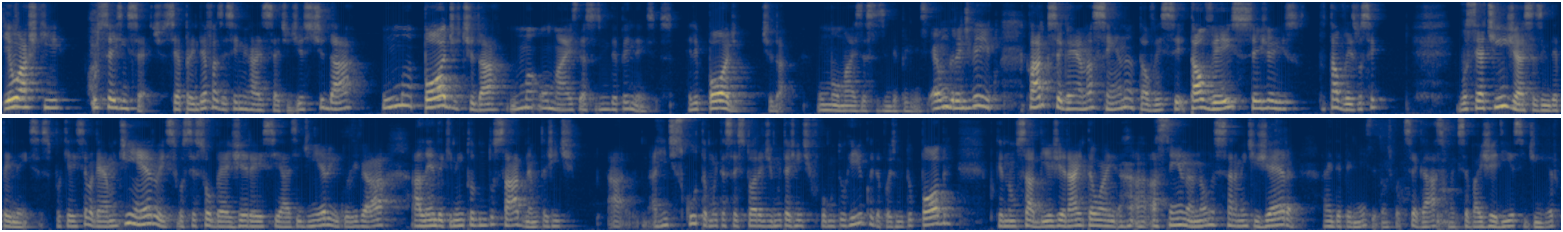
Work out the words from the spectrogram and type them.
eu acho que o 6 em 7, se aprender a fazer 100 mil reais em 7 dias, te dá uma, pode te dar uma ou mais dessas independências. Ele pode te dar uma ou mais dessas independências. É um grande veículo. Claro que você ganhar na cena, talvez, se, talvez seja isso. Talvez você você atinja essas independências, porque aí você vai ganhar muito dinheiro e se você souber gerenciar esse dinheiro, inclusive a, a lenda que nem todo mundo sabe, né? Muita gente a, a gente escuta muito essa história de muita gente que ficou muito rico e depois muito pobre, porque não sabia gerar, então a, a, a cena não necessariamente gera a independência, então tipo, quando você gasta, como é que você vai gerir esse dinheiro?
